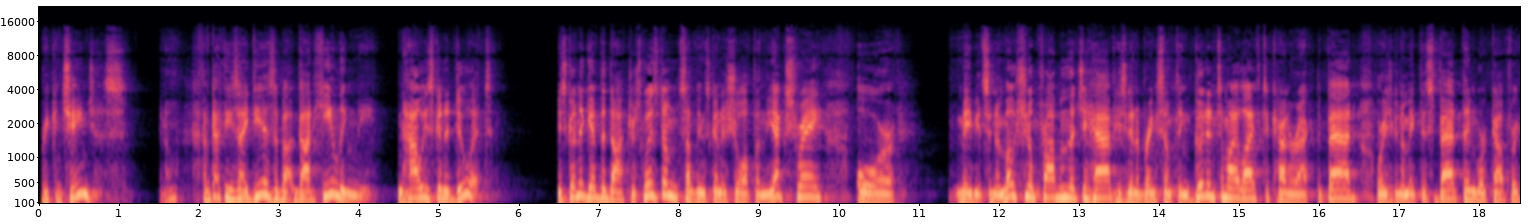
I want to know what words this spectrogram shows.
where he can change us you know? I've got these ideas about god healing me and how he's going to do it. He's going to give the doctor's wisdom something's going to show up on the x-ray or Maybe it's an emotional problem that you have. He's going to bring something good into my life to counteract the bad, or he's going to make this bad thing work out for you.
